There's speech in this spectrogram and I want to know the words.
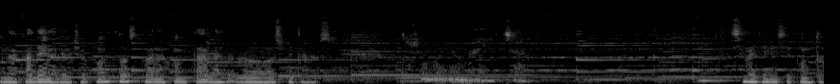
una cadena de 8 puntos para juntar la, los pétalos. Se mete en ese punto.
